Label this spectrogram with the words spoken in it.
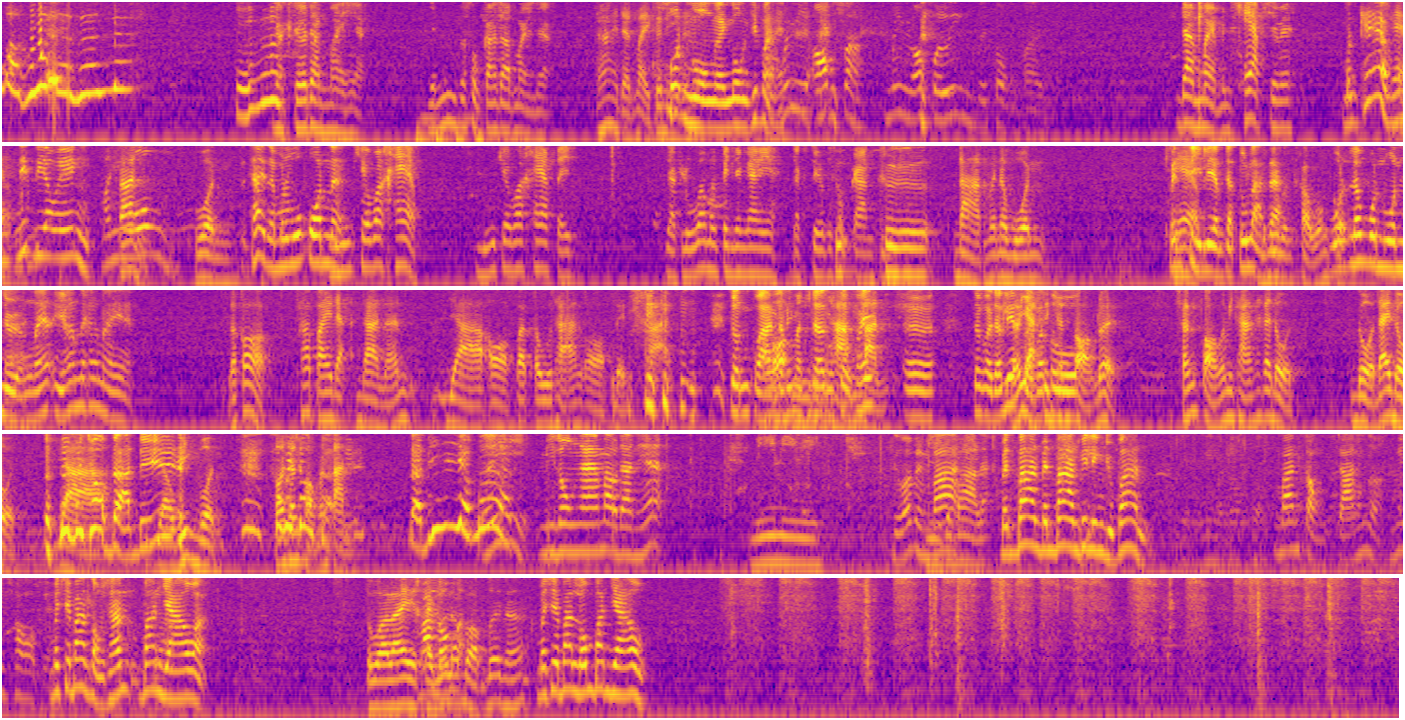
หวังว่าอย่างนั้นนะเอออยากเจอด่านใหม่อะยังไม่มีประสบการณ์ด่านใหม่เลยอะได้แดนใหม่ก็ดีโคตรงงไงงงชิบหายไม่มี off อะไม่มี offer ลิงไปส่งไปด่านใหม่มันแคบใช่ไหมมันแคบมันนิดเดียวเอง มันสั้นงงวน ใช่แต่มันวกวนน่ะรู้แค่ว่าแคบ รู้แค่ว่าแคบแต่ อยากรู้ว่ามันเป็นยังไงอะอยากเจอประสบการณ์จริงคือด่านมันนะวน เป็นแคบสี่เหลี่ยมจัตุรัสน่ะดูอะเหมือนเขาวงกวนดแล้ววนๆอยู่ใช่อย่างนั้นอยู่ข้างในข้างในอะแล้วก็ถ้าไปด่าด่านนั้น อย่าออกประตูทางออกเด็ดขาดจนกว่าเพจะราะมันจะมีทางส่งให้ตันเออจนกว่าจะเรียกแล้วอเปิยาดกประขึ้นตูชั้นสองด้วย ชั้นสองก็มีทางให้กระโดด โดดได้โดดอย่าไม่ชอบด่านนี้อย่าวิ่งวนเพเขาราะไม่ชั้นชอบสองมันตันด่านนี้เหี้ยเฮ้มากยมีโรงงานเปล่าด้านเนี้ยมีมีมี หรือว่าเป็นมีบ้าก็นบ้าแล้วเป็นบ้านเป็นบ้านพี่ลิงอยู่บ้าน บ้านจ่องจันเหรอ ไม่ชอบเนี่ยไม่ใช่บ้านสองชั้น บ้านยาวอะ ตัวอะไรใครบ้านล้รู้มแล้วอะบอกด้วยนะ ไม่ใช่บ้านล้มบ้านยาว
